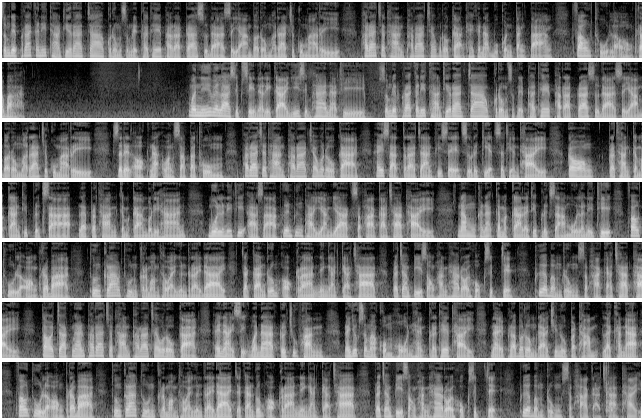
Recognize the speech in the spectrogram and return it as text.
สมเด็จพระนิษฐาธิราชเจ้ากรมสมเด็จพระเทพรัตนราชสุดาสยามบรมราชกุมารี พระราชทานพระราชวโรกาสให้คณะบุคคลต่างๆ เฝ้าทูลละอองพระบาท วันนี้เวลา 14นาฬิกา25 นาที สมเด็จพระนิษฐาธิราชเจ้ากรมสมเด็จพระเทพรัตนราชสุดาสยามบรมราชกุมารี เสด็จออกณวังสัปทุม พระราชทานพระราชวโรกาส ให้ศาสตราจารย์พิเศษสุรเกียรติเสถียรไทย รอง ประธานกรรมการที่ปรึกษา และประธานกรรมการบริหาร มูลนิธิอาสาเพื่อนพึ่งพายามยากสภากาชาติไทยนำคณะกรรมการและที่ปรึกษามูลนิธิเฝ้าทูลละอองพระบาท ทุนกล้าวทุนกระหม่อมถวายเงินรายได้ จากการร่วมออกร้านในงานกาชาติ ประจำปี 2567 เพื่อบำรุงสภากาชาติไทย ต่อจากนั้นพระราชทานพระราชวโรกาส ให้นายสิวนาถรุชุพันธ์นายกสมาคมโหรแห่งประเทศไทย ในพระบรมราชินูปถัมภ์และคณะเฝ้าทูลละอองพระบาท ทุนกล้าทุนกระหม่อมถวายเงินรายได้ จากการร่วมออกร้านในงานกาชาติ ประจำปี 2567 เพื่อบำรุงสภากาชาติไทย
